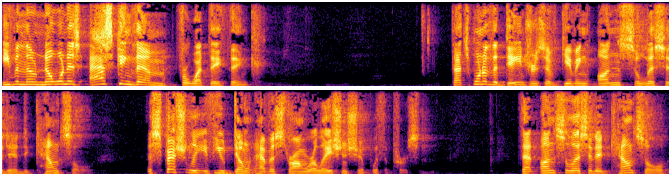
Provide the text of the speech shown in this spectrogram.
even though no one is asking them for what they think. That's one of the dangers of giving unsolicited counsel, especially if you don't have a strong relationship with a person that unsolicited counsel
